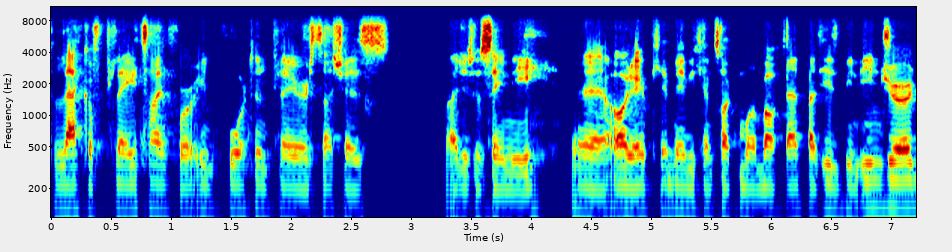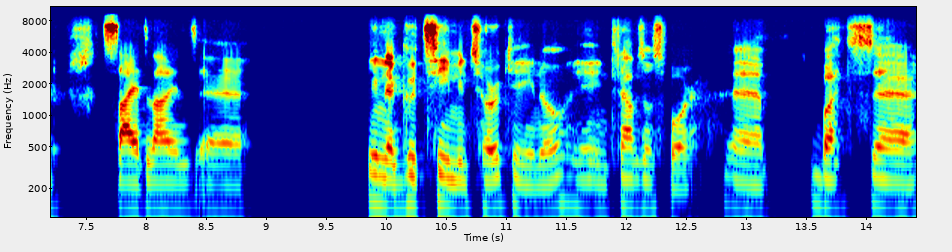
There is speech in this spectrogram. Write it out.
the lack of play time for important players such as Majid Hosseini. Uh, or maybe can talk more about that, but he's been injured, sidelined uh, in a good team in Turkey, you know, in Trabzonspor. Uh, but uh,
